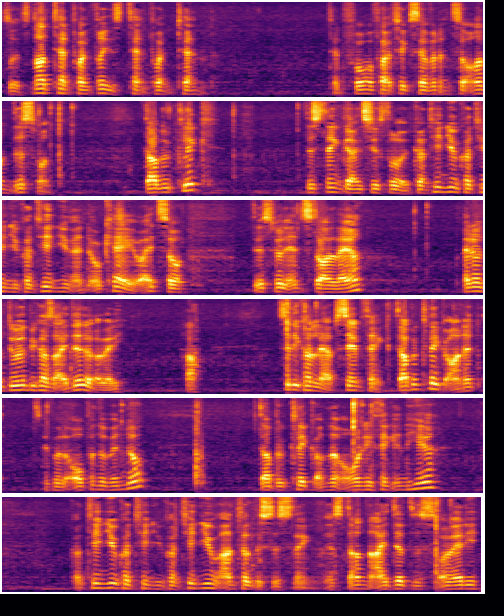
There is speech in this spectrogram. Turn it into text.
So it's not 10.3, it's 10.10. 10.4, 5, 6, 7 and so on. This one. Double click. This thing guides you through it. Continue, continue, continue and OK, right? So this will install there. I don't do it because I did it already. Ha. Silicon Labs, same thing. Double click on it. It will open the window. Double click on the only thing in here. Continue, continue, continue until this is thing is done. I did this already.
